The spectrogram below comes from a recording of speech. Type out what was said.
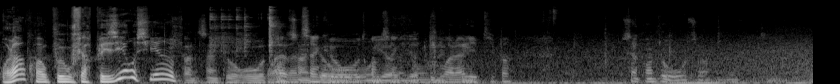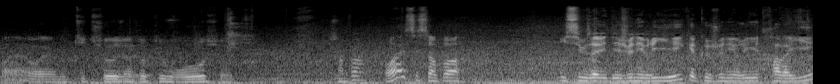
Voilà, quoi. Vous pouvez vous faire plaisir aussi. Hein. 25 euros, Ouais, 35 25 euros, il y a- 35 il y a euros. les Voilà les petits pains. 50 euros, ça. Ouais, ouais, des petites choses un peu plus grosses. Sympa. Ouais, c'est sympa. Ici, vous avez des genévriers, quelques genévriers travaillés.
